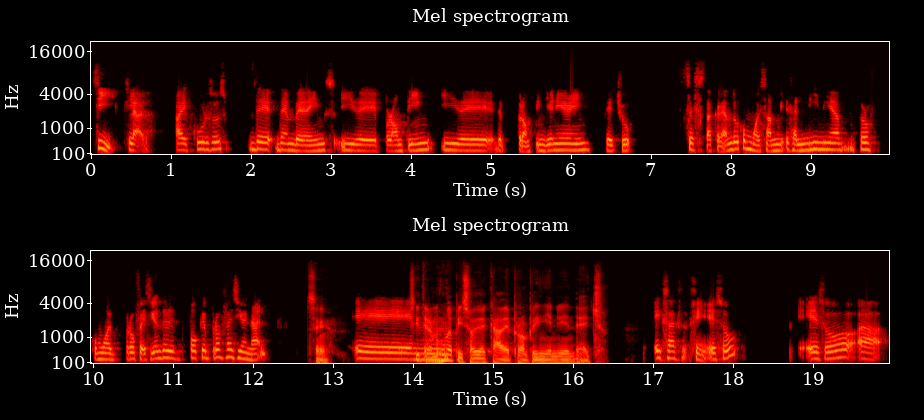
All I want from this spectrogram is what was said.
Sí, claro. Hay cursos de, de, embeddings y de prompting y de, prompt engineering. De hecho, se está creando como esa, esa línea, como de profesión, de enfoque profesional. Sí. Eh, sí, tenemos un episodio acá de prompt engineering, de hecho. Exacto, sí, eso eso a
